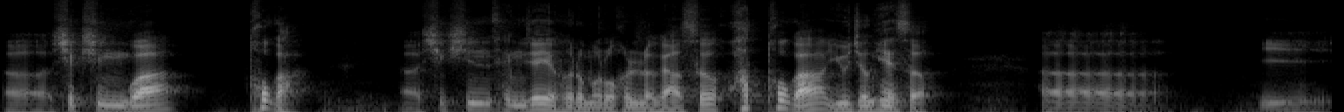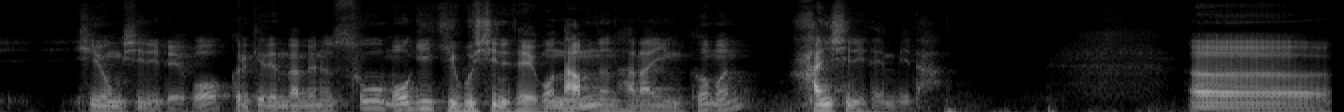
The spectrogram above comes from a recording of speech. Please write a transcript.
어, 식신과 토가 어, 식신생제의 흐름으로 흘러가서 화토가 유정해서 어, 이 희용신이 되고 그렇게 된다면 수목이 기구신이 되고 남는 하나인 금은 한신이 됩니다. 어,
